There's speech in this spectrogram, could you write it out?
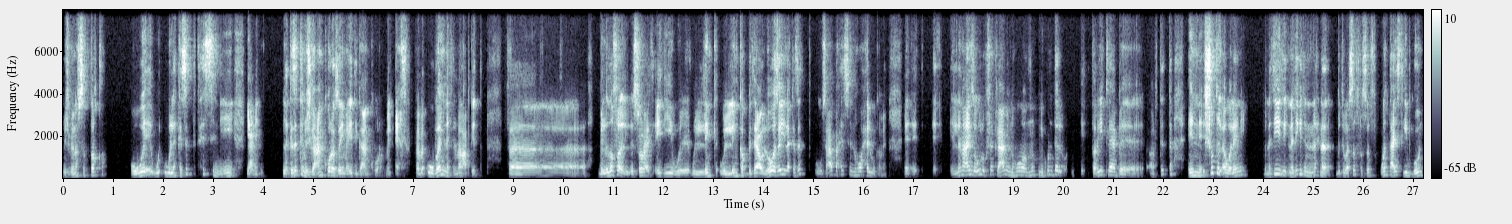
مش بنفس الطاقة. ولاكازيت تحس إن إيه؟ يعني لاكازيت مش جعان كورة زي ما إيدي جعان كورة من الآخر. وباينة في الملعب جدا. ف بالإضافة لسرعة ايدي وال link وال link up بتاعه اللي هو زي لاكازيت وساعات بحس إن هو حلو كمان. اللي أنا عايز أقوله بشكل عام إن هو ممكن يكون ده طريقة لعب أرتيتا إن الشوط الأولاني بنتيجة نتيجة إن إحنا بتبقى صفر صفر وأنت عايز تجيب جون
